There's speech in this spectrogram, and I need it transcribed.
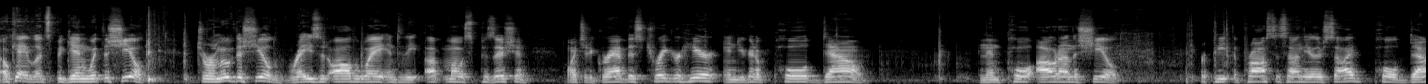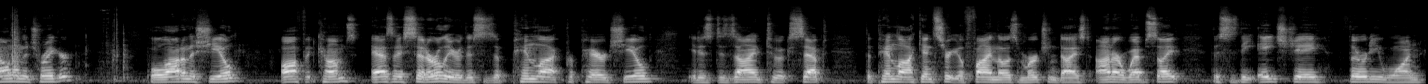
Okay, let's begin with the shield. To remove the shield, raise it all the way into the utmost position. I want you to grab this trigger here and you're going to pull down and then pull out on the shield. Repeat the process on the other side. Pull down on the trigger, pull out on the shield, off it comes. As I said earlier, this is a Pinlock prepared shield. It is designed to accept the Pinlock insert. You'll find those merchandised on our website. This is the HJ31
